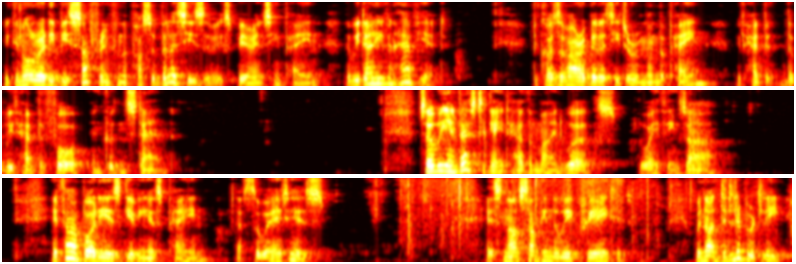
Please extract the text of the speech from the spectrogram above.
we can already be suffering from the possibilities of experiencing pain that we don't even have yet, because of our ability to remember pain we've had, that we've had before and couldn't stand. So we investigate how the mind works, the way things are. If our body is giving us pain, that's the way it is. It's not something that we've created. We're not deliberately,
